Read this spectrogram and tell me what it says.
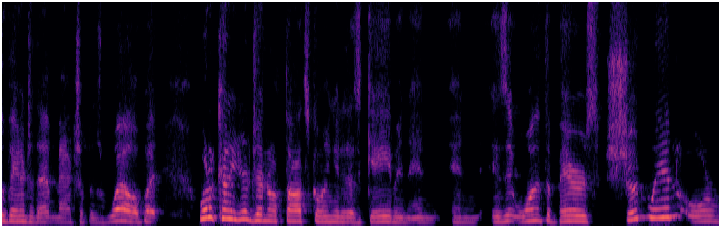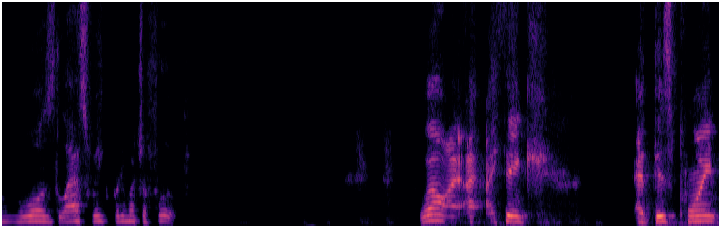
advantage of that matchup as well. But what are kind of your general thoughts going into this game? And, and, and is it one that the Bears should win, or was last week pretty much a fluke? Well, I, I think at this point,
